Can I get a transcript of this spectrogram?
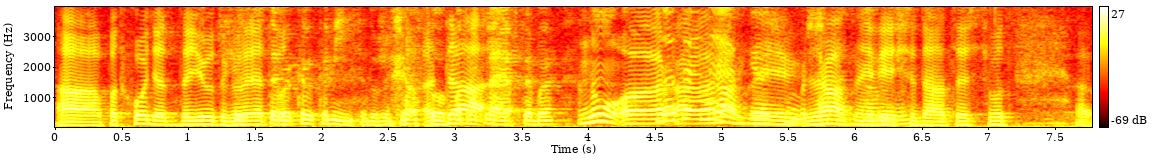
А, Подходят, дают, Щось говорят. в тебе вот- к- камінця дуже часто Да. потрапляє в тебе. Ну, э, Ну, это э, энергия разные, очень большая, разные правда. вещи, да. То есть вот, э,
